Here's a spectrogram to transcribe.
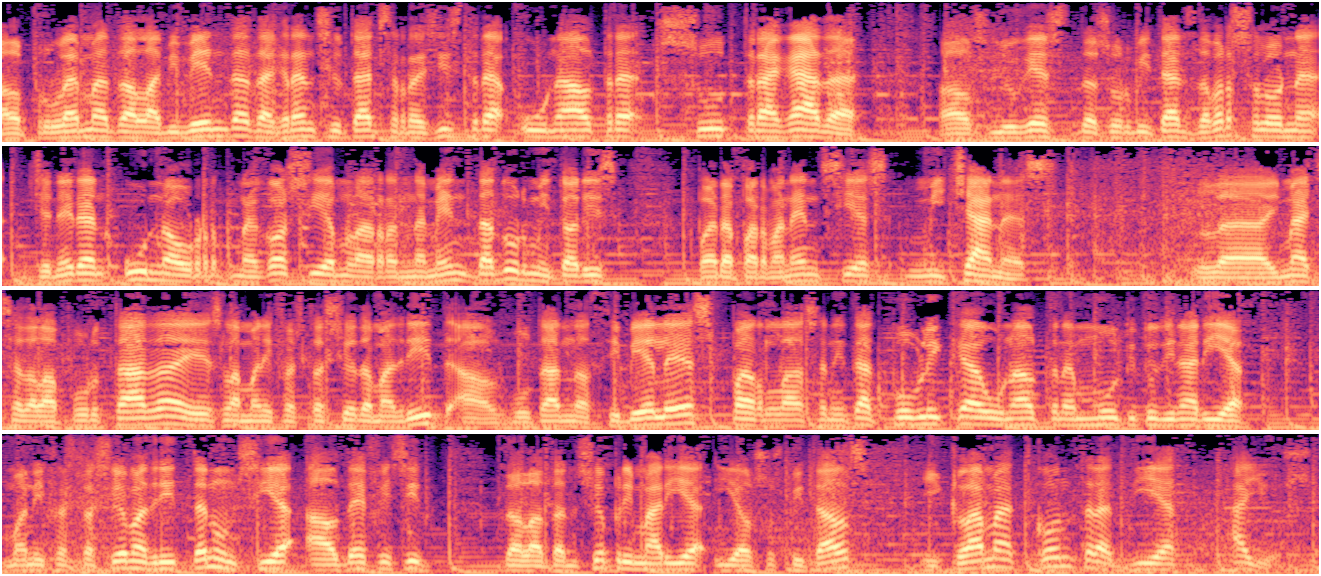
El problema de la vivenda de grans ciutats registra una altra sotregada. Els lloguers desorbitats de Barcelona generen un nou negoci amb l'arrendament de dormitoris per a permanències mitjanes. La imatge de la portada és la manifestació de Madrid al voltant dels Cibeles per la sanitat pública. Una altra multitudinària manifestació a Madrid denuncia el dèficit de l'atenció primària i els hospitals i clama contra Díaz Ayuso.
